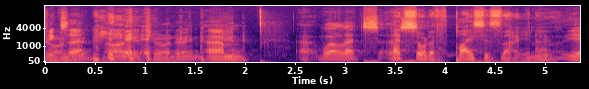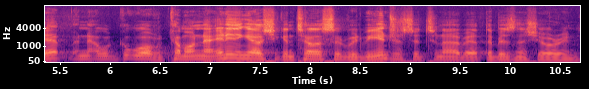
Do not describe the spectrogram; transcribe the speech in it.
you fix onto that. him. I'll get you onto him. Um, uh, well, that's uh, That sort of places, though, you know. yeah. No, well, come on now. Anything else you can tell us that we'd be interested to know about the business you're in?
